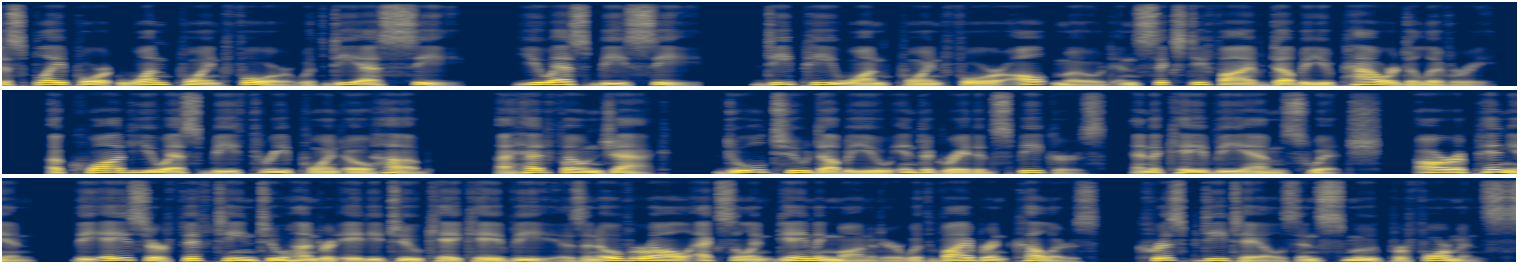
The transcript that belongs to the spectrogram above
DisplayPort 1.4 with DSC, USB-C, DP 1.4 alt mode and 65W power delivery, a quad USB 3.0 hub, a headphone jack, dual 2W integrated speakers, and a KVM switch. Our opinion, the Acer 15282 KKV is an overall excellent gaming monitor with vibrant colors, crisp details and smooth performance,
